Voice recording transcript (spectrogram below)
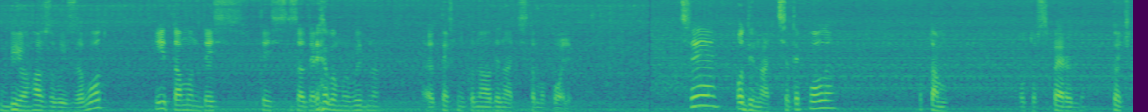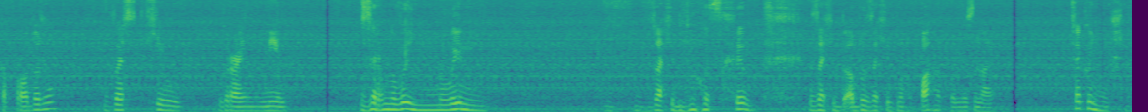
Біогазовий завод. І там он десь, десь за деревами видно е, техніку на 11 полі. Це 11 поле. От там, ото спереду, точка продажу. West Hill Grain Mill. Зерновий млин західного схилу. Захід або західного пагорба, не знаю. Це конюшня.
